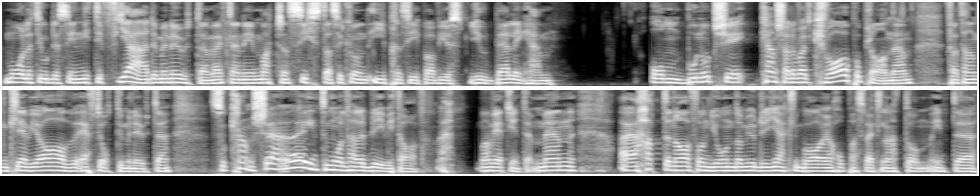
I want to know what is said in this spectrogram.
målet gjordes i 94 minuten, verkligen i matchens sista sekund i princip av just Jude Bellingham. Om Bonucci kanske hade varit kvar på planen, för att han klev ju av efter 80 minuter, så kanske inte målet hade blivit av. Äh, man vet ju inte. Men äh, hatten av från Jon. De gjorde det jäkligt bra. Jag hoppas verkligen att de inte,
